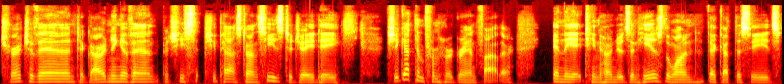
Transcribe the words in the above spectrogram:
church event, a gardening event, but she she passed on seeds to JD. She got them from her grandfather in the 1800s, and he is the one that got the seeds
